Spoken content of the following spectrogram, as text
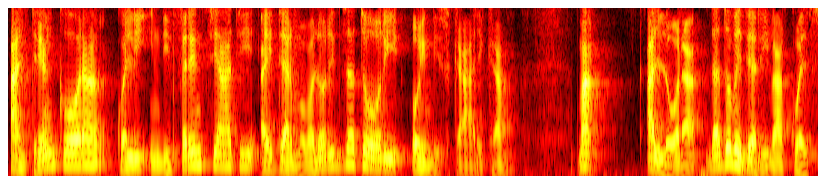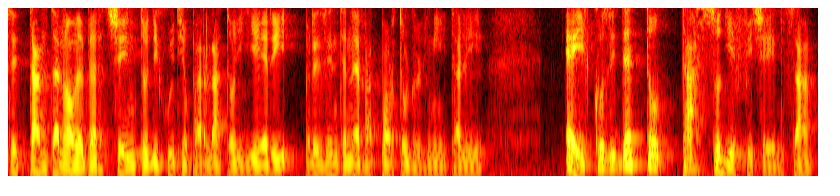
altri ancora, quelli indifferenziati, ai termovalorizzatori o in discarica. Ma allora, da dove deriva quel 79% di cui ti ho parlato ieri, presente nel rapporto Green Italy? È il cosiddetto tasso di efficienza,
